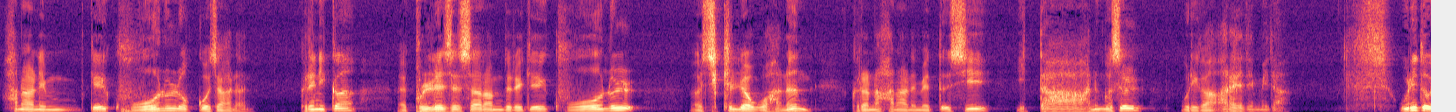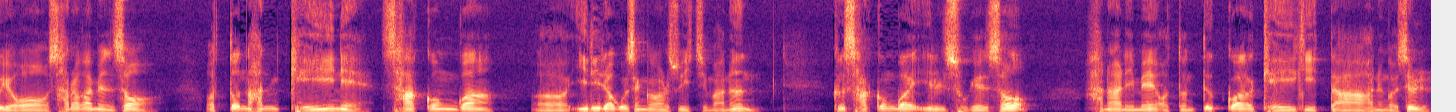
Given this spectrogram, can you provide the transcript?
하나님께 구원을 얻고자 하는 그러니까 블레셋 사람들에게 구원을 어, 시키려고 하는 그런 하나님의 뜻이 있다 하는 것을 우리가 알아야 됩니다. 우리도요 살아가면서 어떤 한 개인의 사건과 어, 일이라고 생각할 수 있지만은 그 사건과 일 속에서 하나님의 어떤 뜻과 계획이 있다 하는 것을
